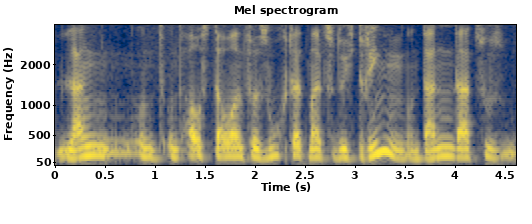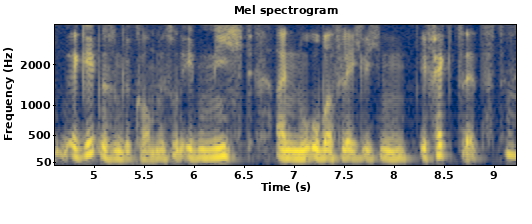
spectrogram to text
lang und, und ausdauernd versucht hat, mal zu durchdringen und dann da zu Ergebnissen gekommen ist und eben nicht einen nur oberflächlichen Effekt setzt. Hm.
